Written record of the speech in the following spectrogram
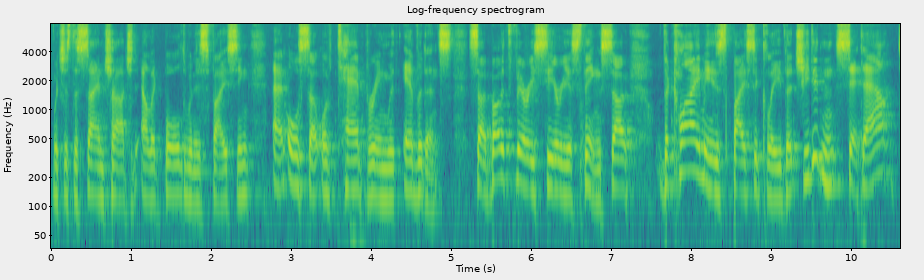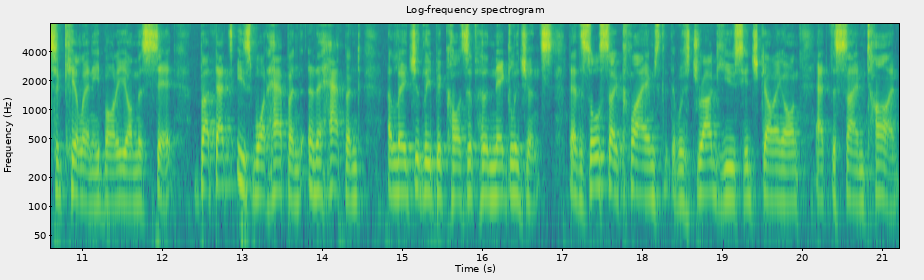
which is the same charge that Alec Baldwin is facing, and also of tampering with evidence. So, both very serious things. So, the claim is basically that she didn't set out to kill anybody on the set, but that is what happened, and it happened allegedly because of her negligence. Now, there's also claims that there was drug usage going on at the same time.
